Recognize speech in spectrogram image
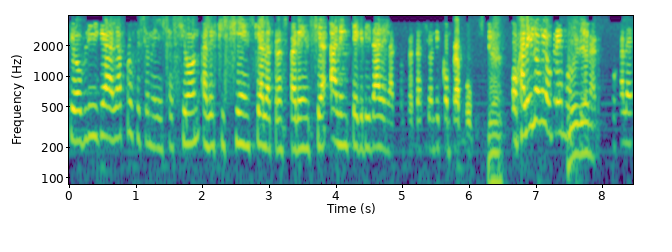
que obliga a la profesionalización, a la eficiencia, a la transparencia, a la integridad en la contratación y compra pública. Ojalá y lo logremos, Muy Ojalá.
